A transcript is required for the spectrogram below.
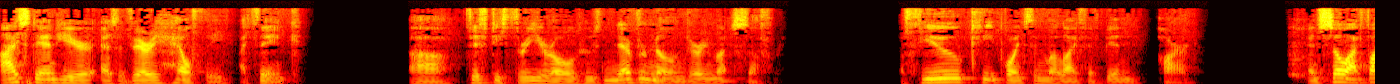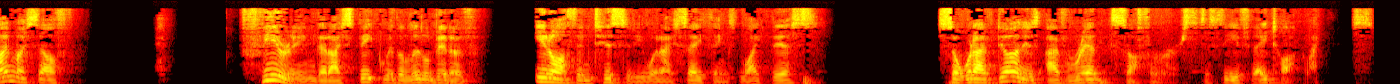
I stand here as a very healthy, I think, 53 uh, year old who's never known very much suffering. A few key points in my life have been hard. And so I find myself fearing that I speak with a little bit of inauthenticity when I say things like this. So what I've done is I've read sufferers to see if they talk like this.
